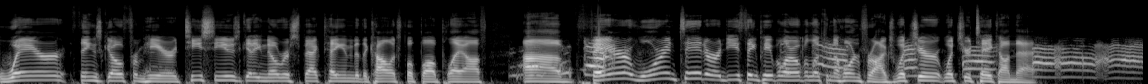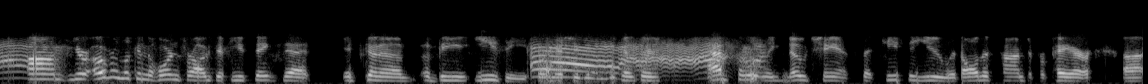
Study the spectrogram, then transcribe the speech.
where things go from here. TCU's getting no respect heading into the college football playoff. Uh, fair, warranted, or do you think people are overlooking the Horned Frogs? What's your What's your take on that? Um, you're overlooking the Horned Frogs if you think that it's going to be easy for Michigan because there's absolutely no chance that TCU, with all this time to prepare, uh,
